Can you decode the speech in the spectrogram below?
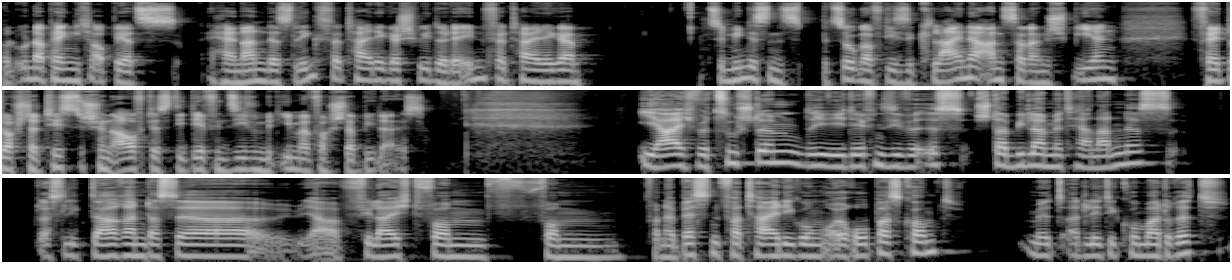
Weil unabhängig, ob jetzt Hernandez Linksverteidiger spielt oder Innenverteidiger, zumindest bezogen auf diese kleine Anzahl an Spielen, fällt doch statistisch schon auf, dass die Defensive mit ihm einfach stabiler ist. Ja, ich würde zustimmen, die Defensive ist stabiler mit Hernandez. Das liegt daran, dass er ja vielleicht vom, vom, von der besten Verteidigung Europas kommt mit Atletico Madrid.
